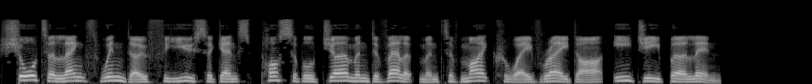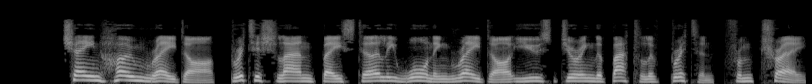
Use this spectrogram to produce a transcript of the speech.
shorter length window for use against possible German development of microwave radar, e.g. Berlin. Chain Home Radar, British land-based early warning radar used during the Battle of Britain, from TRE.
